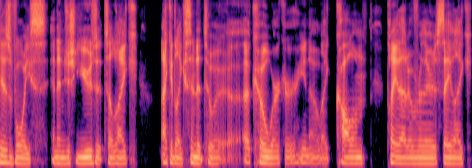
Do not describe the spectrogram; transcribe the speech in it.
his voice and then just use it to like I could like send it to a, a coworker, you know, like call him, play that over there, say like,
